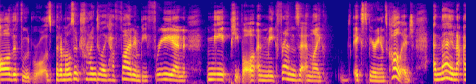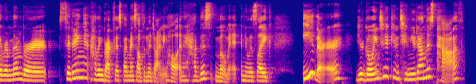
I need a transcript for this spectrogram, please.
all the food rules, but I'm also trying to like have fun and be free and meet people and make friends and like experience college. And then I remember sitting having breakfast by myself in the dining hall and I had this moment and it was like either you're going to continue down this path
